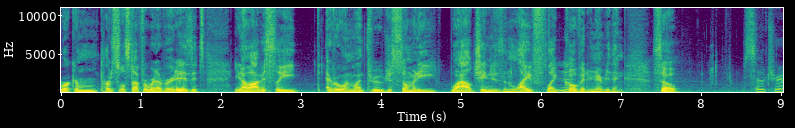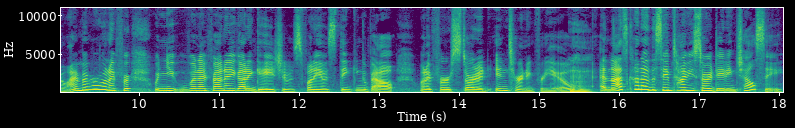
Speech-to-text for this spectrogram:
work and personal stuff or whatever it is. It's you know obviously everyone went through just so many wild changes in life, like Mm-hmm. COVID and everything. So So true. I remember when I first when you when I found out you got engaged. It was funny. I was thinking about when I first started interning for you, Mm-hmm. and that's kind of the same time you started dating Chelsea.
